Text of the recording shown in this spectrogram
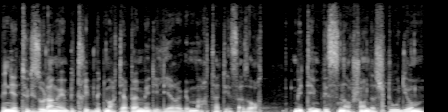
wenn die natürlich so lange im Betrieb mitmacht, die hat bei mir die Lehre gemacht, hat jetzt also auch mit dem Wissen auch schon das Studium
